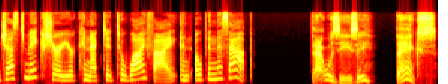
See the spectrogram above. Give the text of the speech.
Just make sure you're connected to Wi Fi and open this app. That was easy. Thanks.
